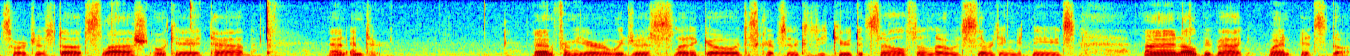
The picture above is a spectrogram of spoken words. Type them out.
so just dot slash OK tab and enter. And from here we just let it go, the script executes itself, downloads everything it needs, and I'll be back when it's done.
